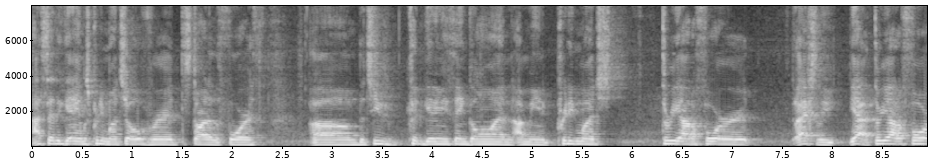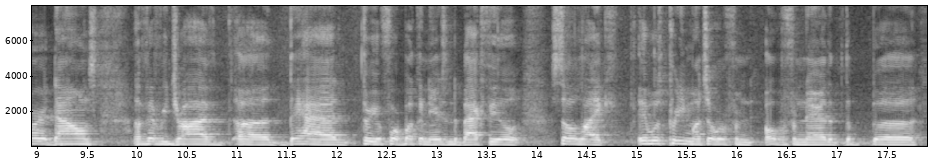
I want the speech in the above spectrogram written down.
I said the game was pretty much over at the start of the fourth. Um, the Chiefs couldn't get anything going. I mean, pretty much three out of four. Actually, yeah, three out of four downs of every drive. Uh, they had three or four Buccaneers in the backfield. So like, it was pretty much over from over from there. The the, the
